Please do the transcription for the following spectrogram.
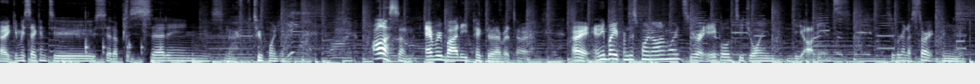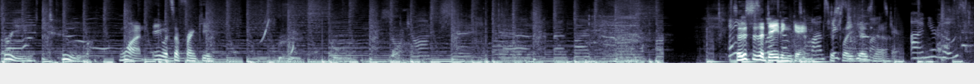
Alright, give me a second to set up the settings. No, 2.0. Awesome! Everybody picked their avatar. Alright, anybody from this point onwards, you are able to join the audience. So we're gonna start in three, two, one. Hey, what's up, Frankie? So this is a dating game, just so you guys know. Monster. I'm your host,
